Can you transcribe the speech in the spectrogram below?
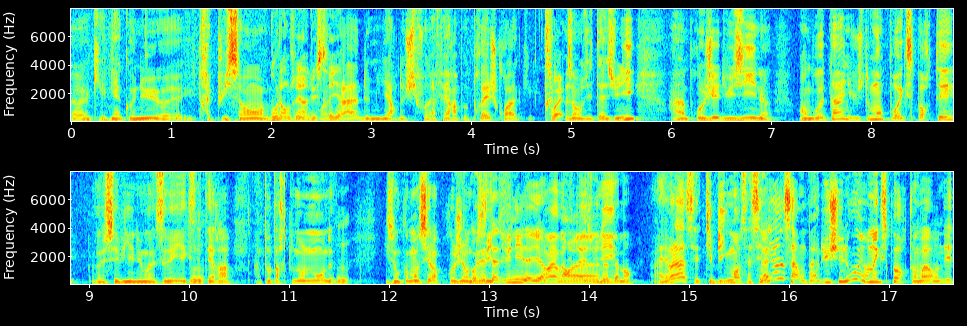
euh, qui est bien connu, euh, très puissant. Boulangerie industrielle. Voilà, 2 milliards de chiffre d'affaires à peu près, je crois, est très Ouais. présent aux États-Unis, a un projet d'usine en Bretagne, justement pour exporter euh, ses viennoiseries, etc., un peu partout dans le monde. Mm. Ils ont commencé leur projet en Aux 2010. États-Unis d'ailleurs, Ouais, euh, États-Unis. notamment. Et voilà, c'est typiquement, ça c'est Ouais. bien ça, on produit chez nous et on exporte. On va Mm. vendre des-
